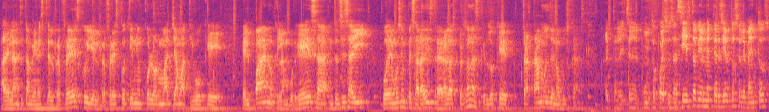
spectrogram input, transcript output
adelante también está el refresco y el refresco tiene un color más llamativo que el pan o que la hamburguesa. Entonces ahí podemos empezar a distraer a las personas, que es lo que tratamos de no buscar. Diste en el punto, pues. O sea, sí está bien meter ciertos elementos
